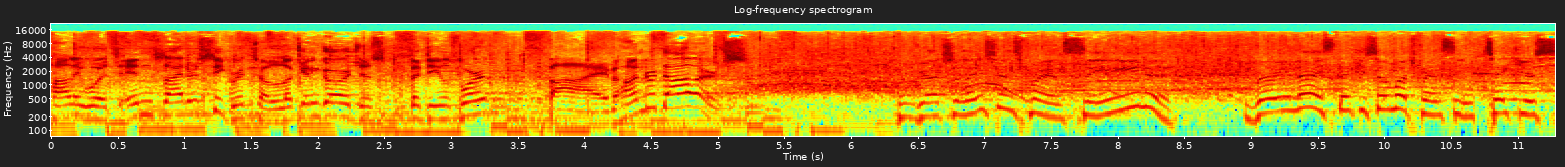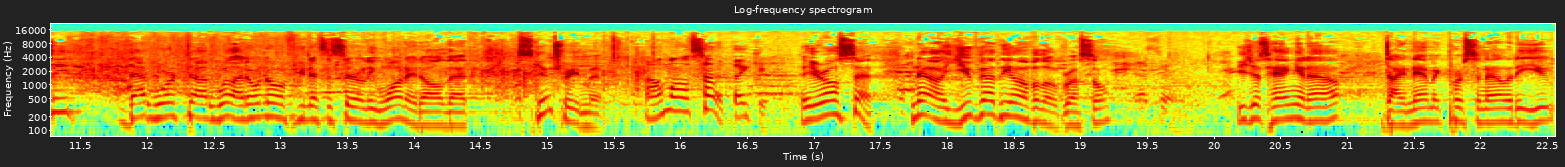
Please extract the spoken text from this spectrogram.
Hollywood's insider secret to looking gorgeous. The deal's worth $500. Congratulations, Francine. Very nice. Thank you so much, Francine. Take your seat. That worked out well. I don't know if you necessarily wanted all that skin treatment. I'm all set, thank you. You're all set. Now, you've got the envelope, Russell. Yes, sir. You're just hanging out. Dynamic personality, you.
